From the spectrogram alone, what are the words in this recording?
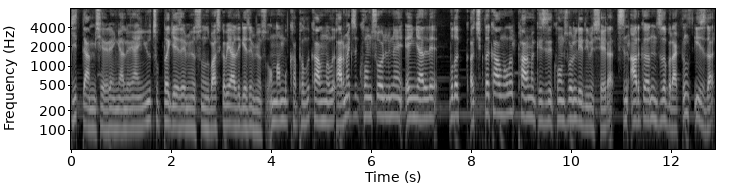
cidden bir şeyler engelliyor. Yani YouTube'da gezemiyorsunuz, başka bir yerde gezemiyorsunuz. Ondan bu kapalı kalmalı. Parmak izi kontrolüne engelle. Bu da açıkta kalmalı. Parmak izi kontrolü dediğimiz şeyler sizin arkanıza bıraktığınız izler.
